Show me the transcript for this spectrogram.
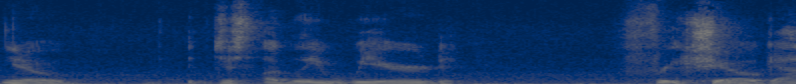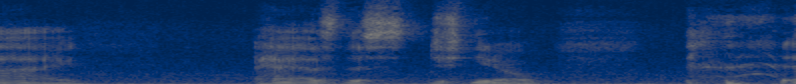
you know just ugly weird freak show guy has this just you know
